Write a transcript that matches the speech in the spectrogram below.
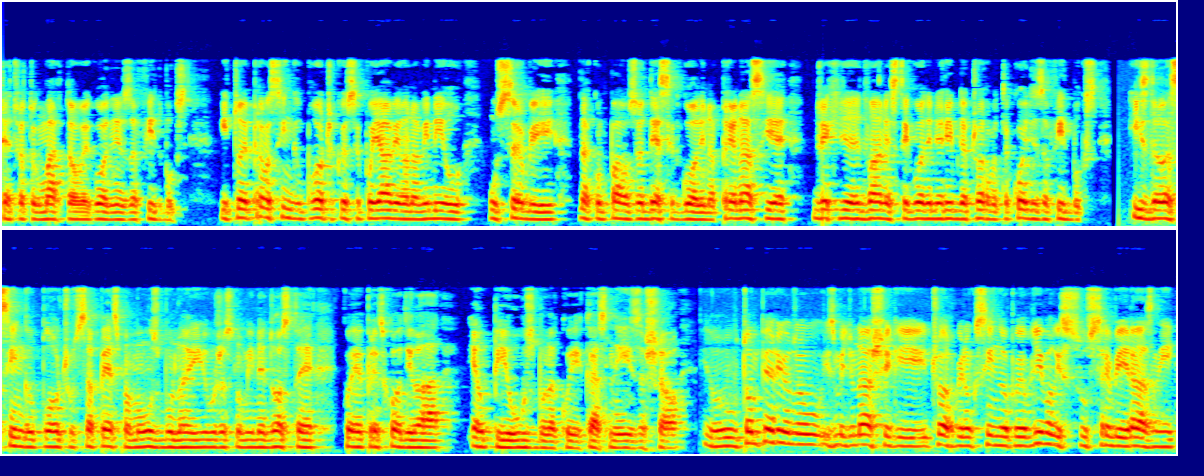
4. marta ove godine za Feedbox i to je prva single ploča koja se pojavila na vinilu u Srbiji nakon pauze od 10 godina. Pre nas je 2012. godine Riblja Čorba takođe za Feedbox izdala single ploču sa pesmama Uzbuna i užasno mi nedostaje koja je prethodila LP Uzbuna koji je kasnije izašao. U tom periodu između našeg i Čorbinog singla pojavljivali su u Srbiji razni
